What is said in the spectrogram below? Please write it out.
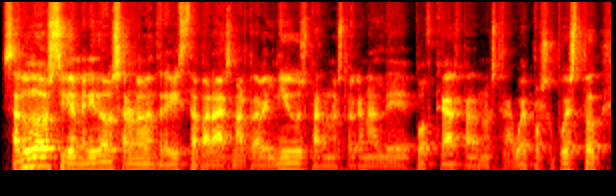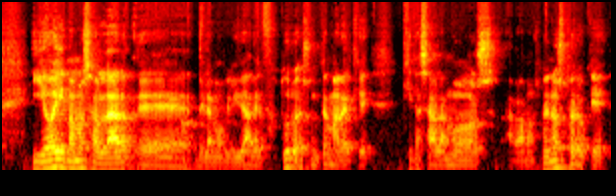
Saludos y bienvenidos a una nueva entrevista para Smart Travel News, para nuestro canal de podcast, para nuestra web, por supuesto. Y hoy vamos a hablar eh, de la movilidad del futuro. Es un tema del que quizás hablamos, hablamos menos, pero que,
